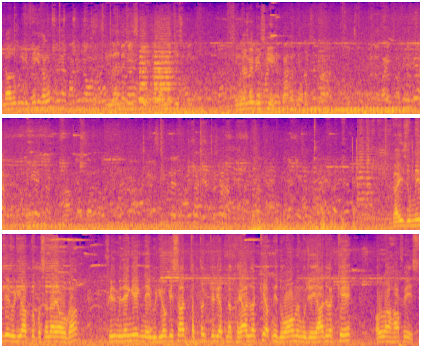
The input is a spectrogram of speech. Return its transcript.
अंडा आलू पूरी कितने की सांगो सिंगल में बीस की डबल में तीस रुपये सिंगल में बीस की गाइस उम्मीद है वीडियो आपको पसंद आया होगा। फिर मिलेंगे एक नई वीडियो के साथ। तब तक के लिए अपना ख्याल रखें अपनी दुआओं में मुझे याद रखें। अल्लाह हाफिज़।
